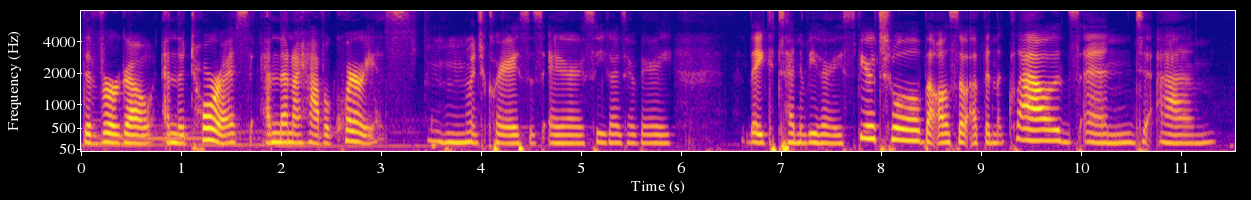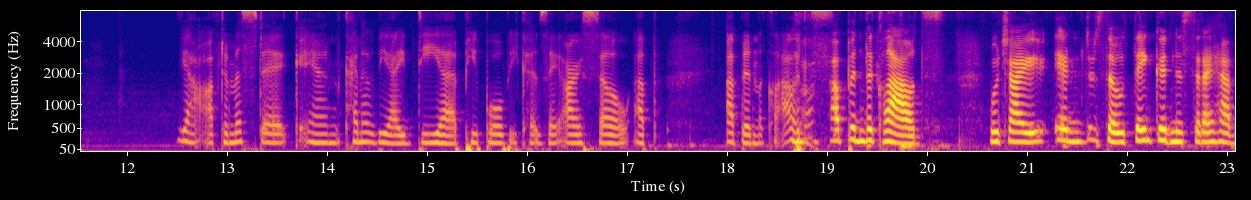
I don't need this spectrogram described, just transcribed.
the virgo and the taurus. And then i have aquarius mm-hmm, which aquarius is air. So you guys are very they tend to be very spiritual but also up in the clouds. And um, yeah, optimistic and kind of the idea people because they are so up up in the clouds. Up in the clouds. Which I and so thank goodness that I have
